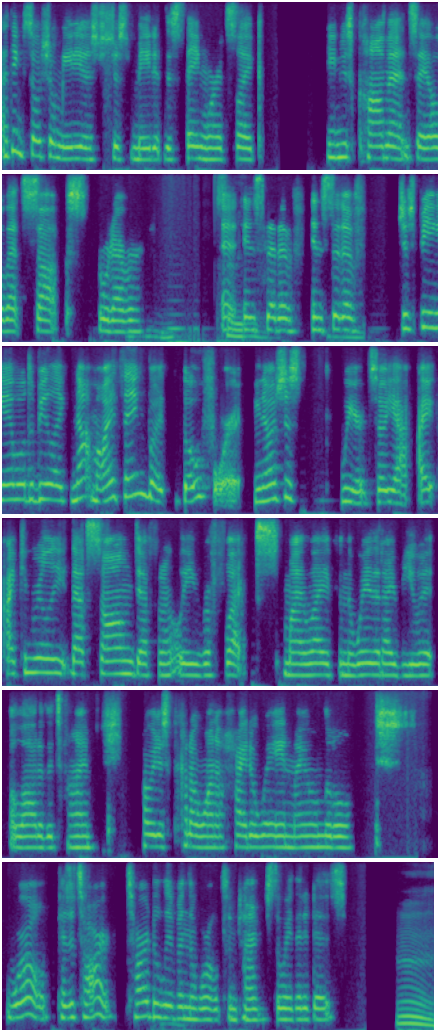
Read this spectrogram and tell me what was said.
I think social media has just made it this thing where it's like you can just comment and say, "Oh, that sucks" or whatever, So and instead of instead of just being able to be like, "Not my thing, but go for it." You know, it's just weird. So yeah, I I can really that song definitely reflects my life and the way that I view it a lot of the time. I just kind of want to hide away in my own little world because it's hard. It's hard to live in the world sometimes the way that it is. Hmm.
